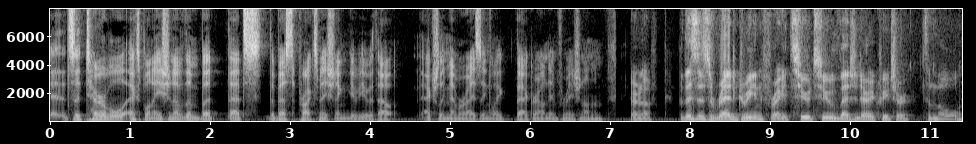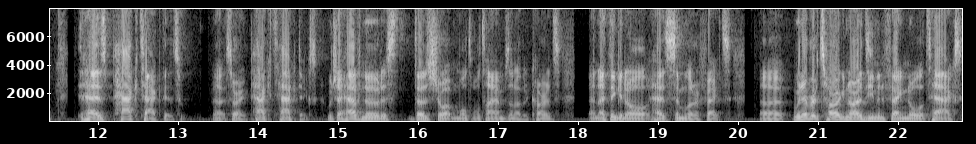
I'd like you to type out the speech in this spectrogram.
It's a terrible explanation of them, but that's the best approximation I can give you without actually memorizing like background information on them. Fair enough. But this is red green for a 2 2 legendary creature. It's a gnoll. It has pack tactics. Uh, sorry, pack tactics, which I have noticed does show up multiple times on other cards. And I think it all has similar effects. Uh, whenever Targnar Demonfang Gnoll attacks,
